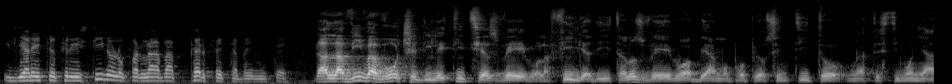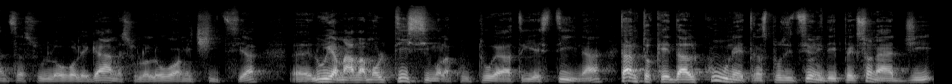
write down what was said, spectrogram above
Il dialetto triestino lo parlava perfettamente. Dalla viva voce di Letizia Svevo, la figlia di Italo Svevo, abbiamo proprio sentito una testimonianza sul loro legame, sulla loro amicizia. Eh, lui amava moltissimo la cultura triestina, tanto che da alcune trasposizioni dei personaggi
